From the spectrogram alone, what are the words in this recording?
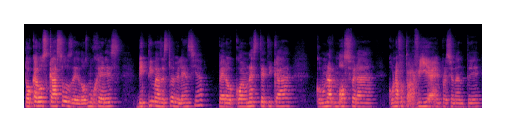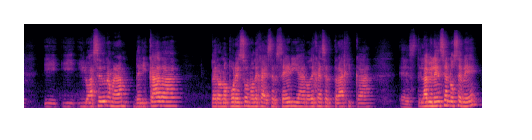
toca dos casos de dos mujeres víctimas de esta violencia, pero con una estética, con una atmósfera, con una fotografía impresionante, y, y- lo hace de una manera delicada, pero no por eso no deja de ser seria, no deja de ser trágica. Este, la violencia no se ve,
